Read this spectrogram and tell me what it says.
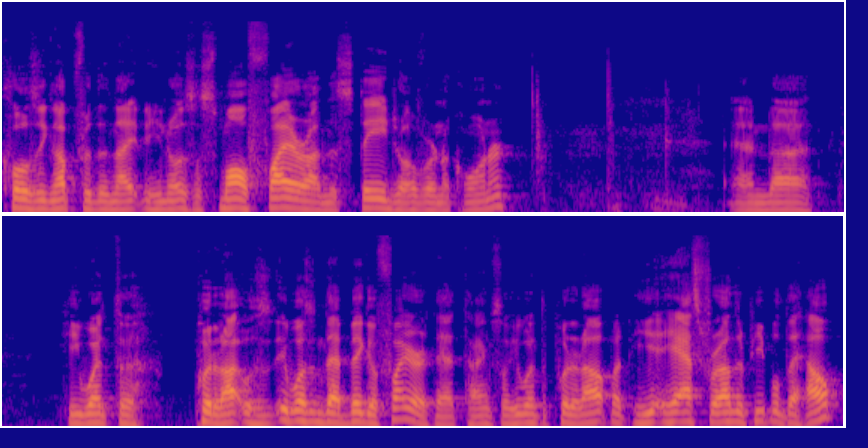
closing up for the night, and he noticed a small fire on the stage over in the corner. And uh, he went to put it out. It, was, it wasn't that big a fire at that time, so he went to put it out, but he, he asked for other people to help.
